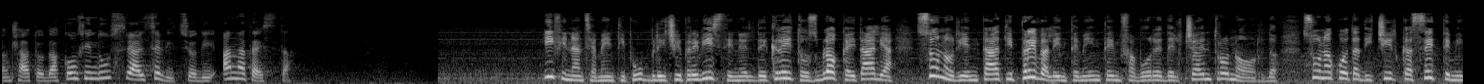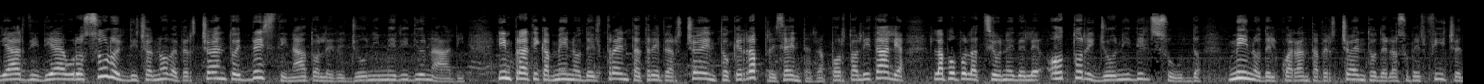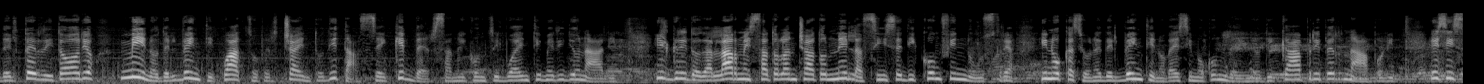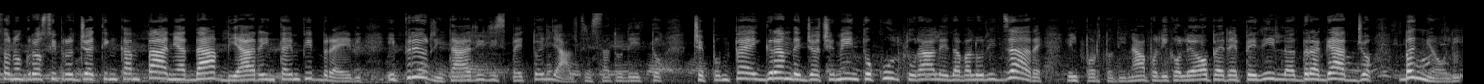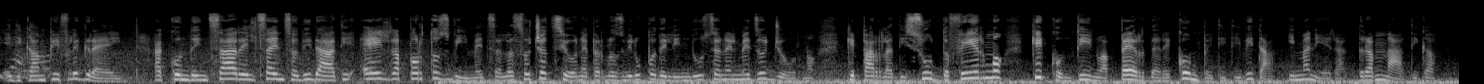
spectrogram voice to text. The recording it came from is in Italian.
lanciato da Confindustria al servizio di Anna Testa. I finanziamenti pubblici previsti nel decreto Sblocca Italia sono orientati prevalentemente in favore del centro-nord. Su una quota di circa 7 miliardi di euro solo il 19% è destinato alle regioni meridionali. In pratica meno del 33% che rappresenta in rapporto all'Italia la popolazione delle otto regioni del sud, meno del 40% della superficie del territorio, meno del 24% di tasse che versano i contribuenti meridionali nazionali. Il grido d'allarme è stato lanciato nell'assise di Confindustria in occasione del 29 convegno di Capri per Napoli. Esistono grossi progetti in Campania da avviare in tempi brevi e prioritari rispetto agli altri, è stato detto. C'è Pompei, grande giacimento culturale da valorizzare, il porto di Napoli con le opere per il dragaggio, Bagnoli ed i campi flegrei. A condensare il senso di dati è il rapporto Svimez, l'associazione per lo sviluppo del dell'industria nel Mezzogiorno, che parla di Sud fermo che continua a perdere competitività in maniera drammatica.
